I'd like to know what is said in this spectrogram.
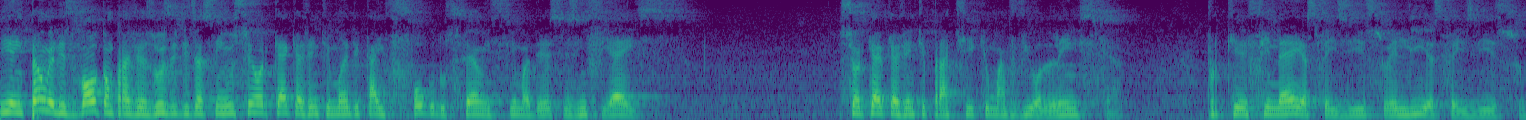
E então eles voltam para Jesus e dizem assim: O Senhor quer que a gente mande cair fogo do céu em cima desses infiéis? O Senhor quer que a gente pratique uma violência? Porque Finéias fez isso, Elias fez isso.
